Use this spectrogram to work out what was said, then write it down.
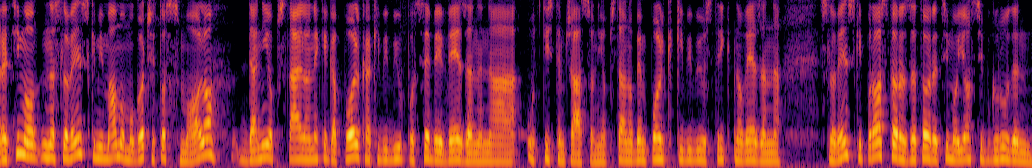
recimo na slovenskem imamo mogoče to smolo, da ni obstajalo nekega polka, ki bi bil posebej vezan na, v tistem času, ni obstajal noben polk, ki bi bil striktno vezan na slovenski prostor, zato recimo Josip Gruden,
